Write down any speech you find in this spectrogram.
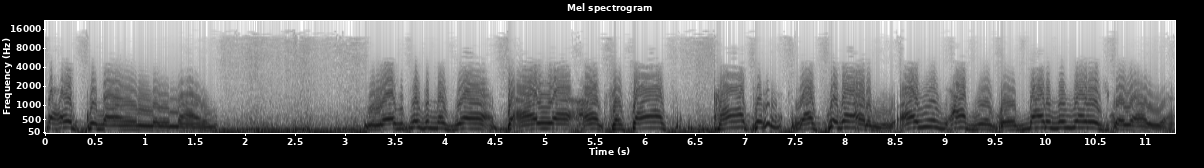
فاتباع بالمعروف. يلبسك بس تعالى قصاص قاتل بھی آئیز اپنے کو در گزارش کو آیا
